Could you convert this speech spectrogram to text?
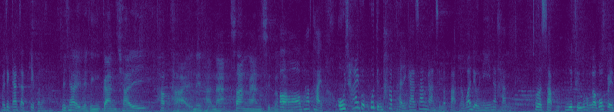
หมายถึงการจัดเก็บอะไรคะไม่ใช่หมายถึงการใช้ภาพถ่ายในฐานะสร้างงานศิลอ๋อปะภาพถ่าย โอ้ใช่พูดถึงภาพถ่ายในการสร้างงานศิลปะนะว่าเดี๋ยวนี้นะคะ โทรศัพท์มือถือของเราก็เป็น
